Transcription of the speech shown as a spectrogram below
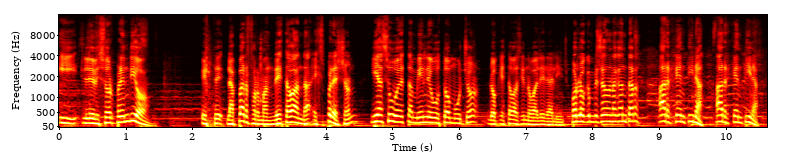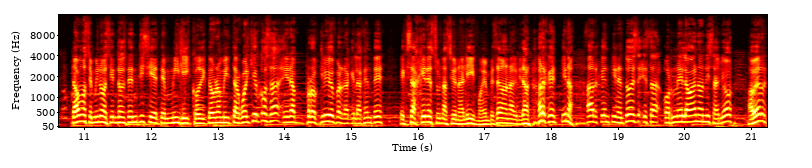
Y le sorprendió este, la performance de esta banda, Expression, y a su vez también le gustó mucho lo que estaba haciendo Valeria Lynch. Por lo que empezaron a cantar Argentina, Argentina. Estábamos en 1977, milico, dictadura militar, cualquier cosa era proclive para que la gente exagere su nacionalismo. Y empezaron a gritar, Argentina, Argentina. Entonces esa Ornella Banoni salió a ver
